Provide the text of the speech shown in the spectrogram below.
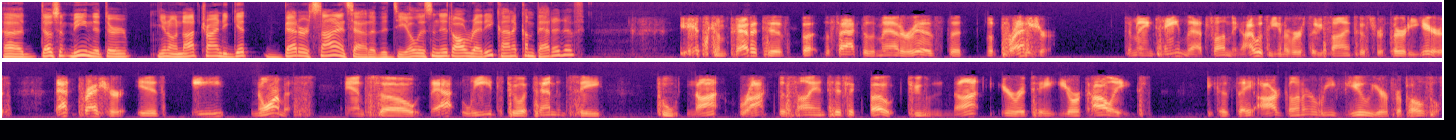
uh, doesn't mean that they're you know not trying to get better science out of the deal. Isn't it already kind of competitive? It's competitive, but the fact of the matter is that the pressure to maintain that funding. I was a university scientist for 30 years. That pressure is enormous. And so that leads to a tendency to not rock the scientific boat, to not irritate your colleagues, because they are going to review your proposals.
